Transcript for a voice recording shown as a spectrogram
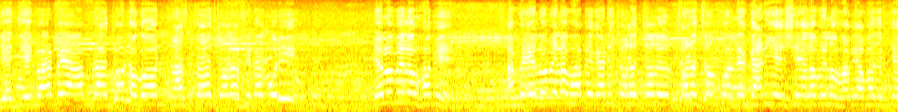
যে যেভাবে আমরা জনগণ রাস্তায় চলাফেরা করি, এলোমেলোভাবে, আমরা এলোমেলোভাবে গাড়ি চলাচল চলাচল করলে গাড়ি এসে এলোমেলোভাবে আমাদেরকে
